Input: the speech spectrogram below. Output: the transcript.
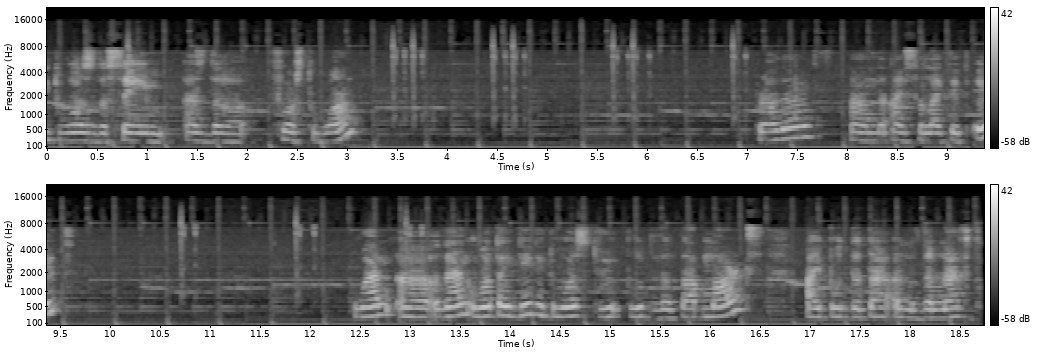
It was the same as the first one products and I selected it. When uh, then what I did it was to put the tab marks. I put the, uh, the left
